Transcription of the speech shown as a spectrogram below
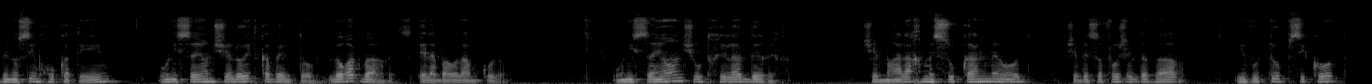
בנושאים חוקתיים, הוא ניסיון שלא יתקבל טוב, לא רק בארץ, אלא בעולם כולו. הוא ניסיון שהוא תחילת דרך של מהלך מסוכן מאוד, שבסופו של דבר יבוטלו פסיקות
